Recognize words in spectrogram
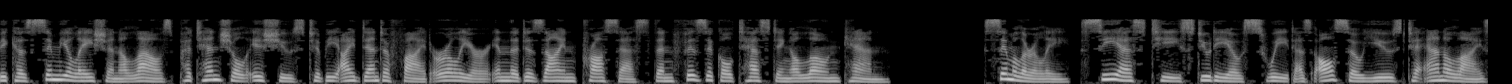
because simulation allows potential issues to be identified identified earlier in the design process than physical testing alone can. Similarly, CST Studio Suite is also used to analyze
